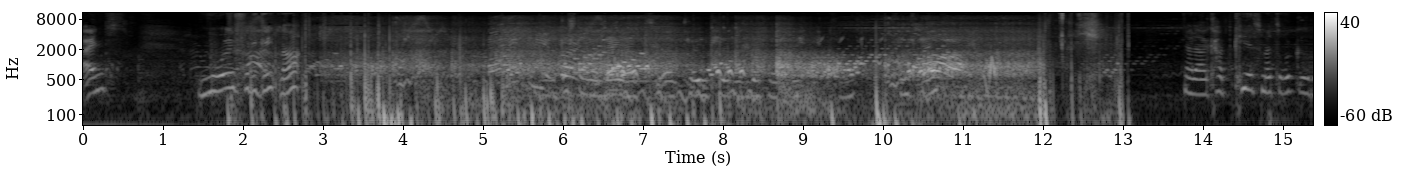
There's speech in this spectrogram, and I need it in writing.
1, 0 für die Gegner. Das war als äh, Köln hier und. 5-1. Ja, da hat Kies mal zurückge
